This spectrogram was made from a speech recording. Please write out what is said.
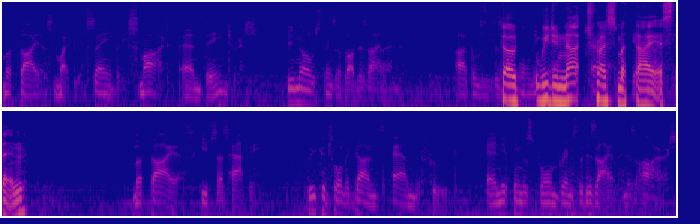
Matthias might be insane, but he's smart and dangerous. He knows things about this island. I believe So we do not trust Matthias then. Matthias keeps us happy. We control the guns and the food. Anything the storm brings to this island is ours,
